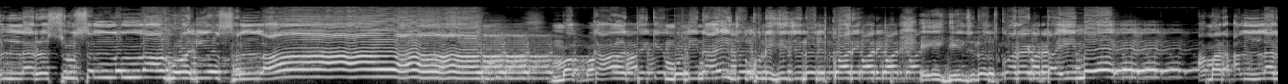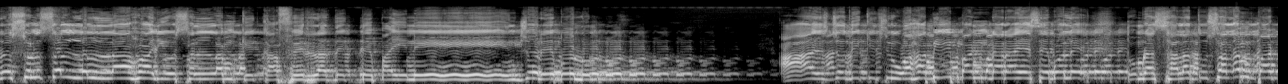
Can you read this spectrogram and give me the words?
আল্লাহ রসুল সাল্লাল্লাহু আলাইহি ওয়াসাল্লাম মক্কা থেকে মদিনায় যখন হিজরত করে, এই হিজরত করার টাইমে আমার আল্লাহ রসুল সাল্লাল্লাহু আলাইহি ওয়াসাল্লামকে কাফেররা দেখতে পাইনি জোরে বলুন। আজ যদি কিছু ওয়াহাবি পান্ডারা এসে বলে, তোমরা সালাতু সালাম পাঠ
